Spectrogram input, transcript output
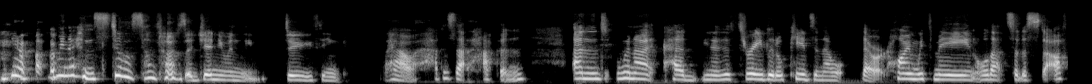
You know, I mean, and still sometimes I genuinely do think, wow, how does that happen? And when I had, you know, the three little kids and they were, they were at home with me and all that sort of stuff,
